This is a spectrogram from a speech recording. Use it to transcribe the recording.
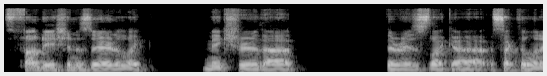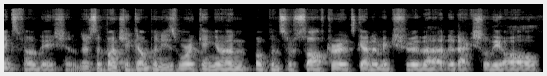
foundation is there to like make sure that there is like a it's like the Linux Foundation. There's a bunch of companies working on open source software. It's got to make sure that it actually all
